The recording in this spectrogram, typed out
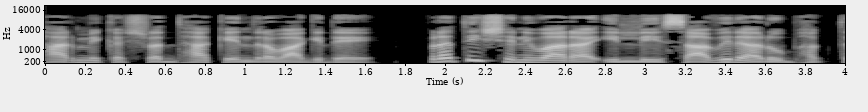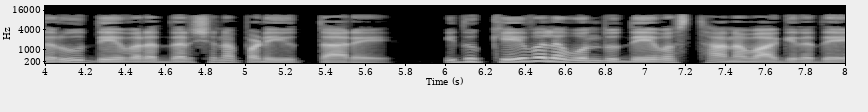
ಧಾರ್ಮಿಕ ಶ್ರದ್ಧಾಕೇಂದ್ರವಾಗಿದೆ ಪ್ರತಿ ಶನಿವಾರ ಇಲ್ಲಿ ಸಾವಿರಾರು ಭಕ್ತರು ದೇವರ ದರ್ಶನ ಪಡೆಯುತ್ತಾರೆ. ಇದು ಕೇವಲ ಒಂದು ದೇವಸ್ಥಾನವಾಗಿರದೆ,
